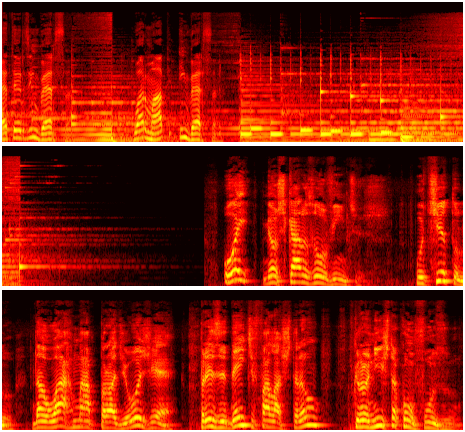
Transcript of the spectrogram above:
Letters Inversa. Warm-up Inversa. Oi, meus caros ouvintes. O título da Warm-up Pro de hoje é Presidente Falastrão, Cronista Confuso.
